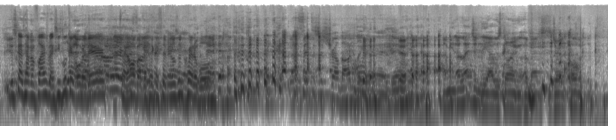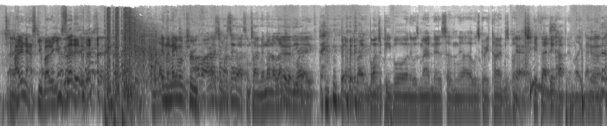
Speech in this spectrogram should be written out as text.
this guy's having flashbacks. He's looking over there. It's like, I'm about to take a sip. It was incredible. It's just trail dog. Like, yeah. I mean, allegedly, I was throwing events during COVID. I didn't ask you about it. You said it. In the name of truth. I, don't know, I heard someone say that sometime, and then allegedly, like there was like a bunch of people, and it was madness, and uh, it was great times. But if that did happen, like I mean,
